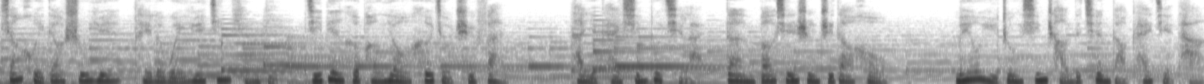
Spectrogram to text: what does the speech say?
想毁掉书约，赔了违约金停笔。即便和朋友喝酒吃饭，他也开心不起来。但包先生知道后，没有语重心长地劝导开解他，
